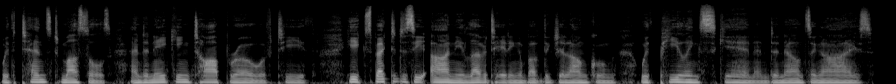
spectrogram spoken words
with tensed muscles and an aching top row of teeth. He expected to see Ani levitating above the Jelangkung with peeling skin and denouncing eyes.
